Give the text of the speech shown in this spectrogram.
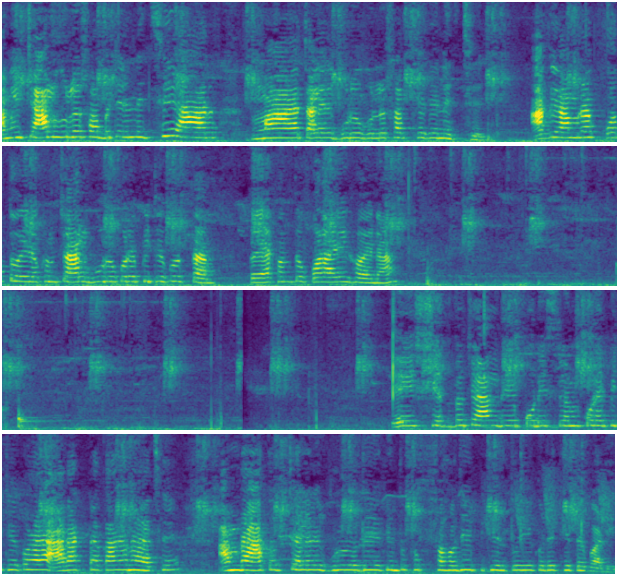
আমি চালগুলো সব বেটে নিচ্ছি আর মা চালের গুঁড়োগুলো সব ছেঁকে নিচ্ছে। আগে আমরা কত এরকম চাল গুঁড়ো করে পিঠে করতাম, তো এখন তো করাই হয় না। সেদ্ধ চাল দিয়ে পরিশ্রম করে পিঠে করার আর একটা কারণ আছে। আমরা আতপ চালের গুঁড়ো দিয়ে কিন্তু খুব সহজেই পিঠে তৈরি করে খেতে পারি।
